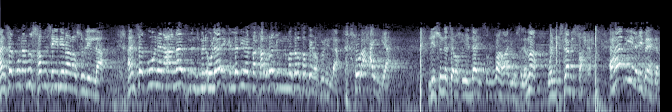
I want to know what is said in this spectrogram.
أن تكون نسخة من سيدنا رسول الله أن تكون ناس من, من أولئك الذين تخرجوا من مدرسة رسول الله. صورة حية لسنة رسول الله صلى الله عليه وسلم والإسلام الصحيح. هذه العبادة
